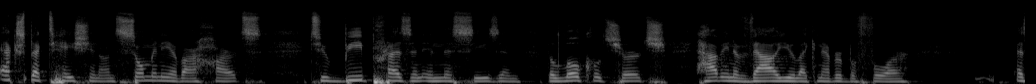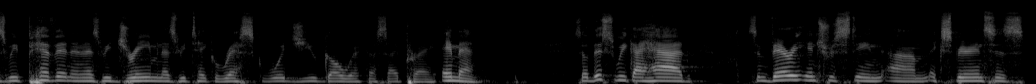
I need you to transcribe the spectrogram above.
expectation on so many of our hearts to be present in this season, the local church having a value like never before. As we pivot and as we dream and as we take risk, would you go with us, I pray? Amen. So this week I had some very interesting um, experiences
